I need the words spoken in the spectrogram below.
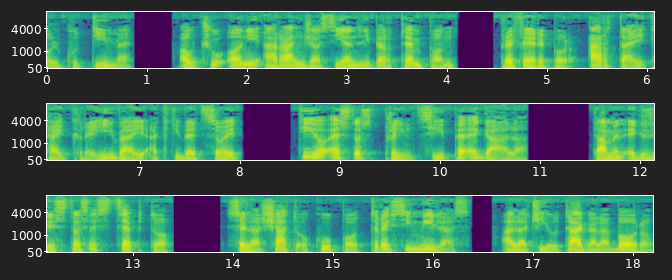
ol cutime, au ciu oni arrangias sian libertempon, prefere por artai cae creivai activezoi, tio estas principe egala. Tamen existas escepto, se la shat occupo tre similas alla ciutaga laboro,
